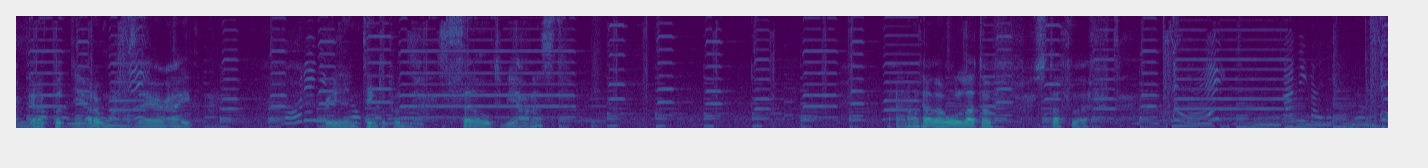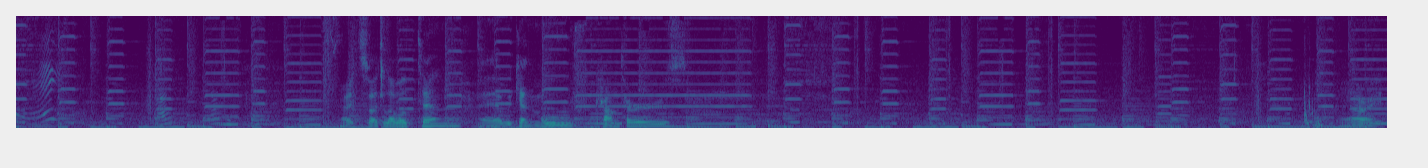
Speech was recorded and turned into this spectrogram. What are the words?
I'm gonna put the other ones there. I really didn't think it would sell, to be honest. I don't have a whole lot of stuff left. Alright, so at level 10, uh, we can move counters. Alright.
